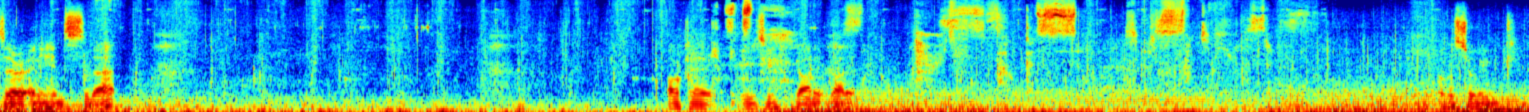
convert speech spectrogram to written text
Is there any hints to that? Okay, easy. Got it, got it. I'm assuming.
